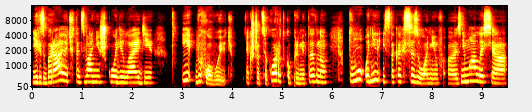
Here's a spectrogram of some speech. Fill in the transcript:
Їх збирають в так званій школі леді і виховують. якщо це коротко, примітивно. Тому одні із таких сезонів е, знімалися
